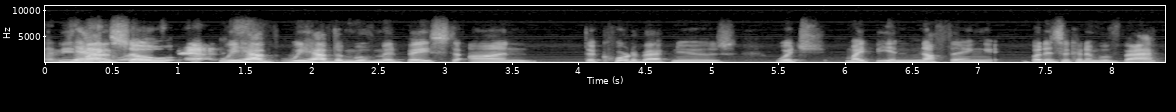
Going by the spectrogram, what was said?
I mean, Yeah, Mike so we have we have the movement based on the quarterback news, which might be a nothing, but is it going to move back?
